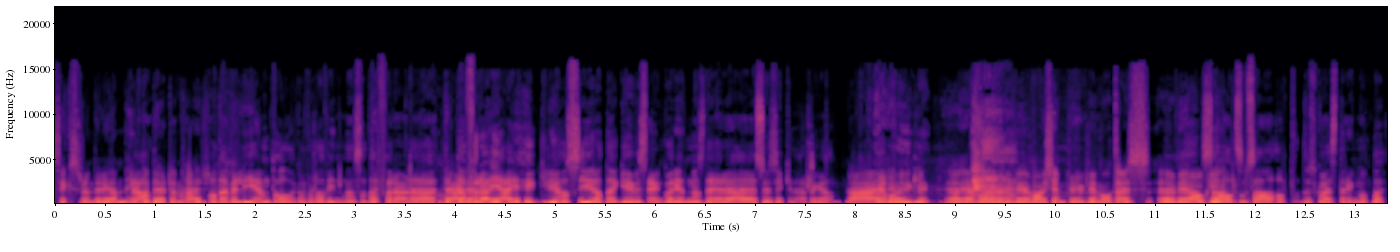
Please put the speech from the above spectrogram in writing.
seks runder igjen, Ja. inkludert den her. Og det er veldig jevnt, og alle kan fortsatt vinne. Så derfor er, det, Det er derfor er jeg hyggelig og sier at det er gøy hvis én går inn, mens dere syns ikke det er så gøy. da. Nei, jeg var jo hyggelig. ja, jeg var, vi var kjempehyggelige nå, Theis. Eh, Vi har jo Sa han som sa at du skal være streng mot meg.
